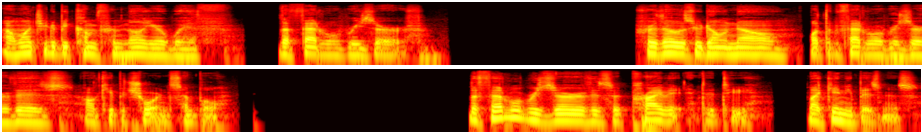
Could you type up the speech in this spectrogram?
I want you to become familiar with the Federal Reserve. For those who don't know what the Federal Reserve is, I'll keep it short and simple. The Federal Reserve is a private entity, like any business,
